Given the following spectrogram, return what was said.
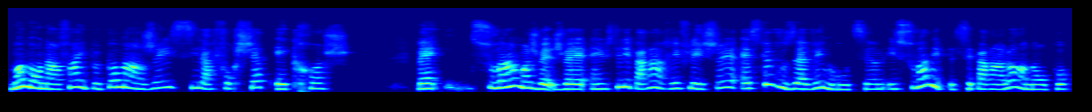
Moi, mon enfant, il ne peut pas manger si la fourchette est croche. Bien, souvent, moi, je vais, je vais inviter les parents à réfléchir. Est-ce que vous avez une routine? Et souvent, ces parents-là n'en ont pas.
